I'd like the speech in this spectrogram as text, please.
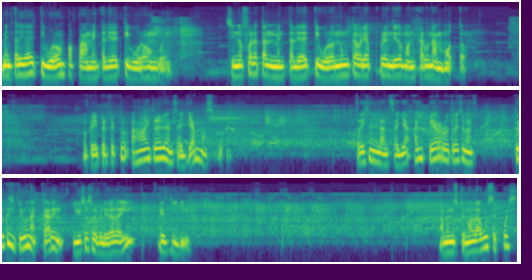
Mentalidad de tiburón, papá. Mentalidad de tiburón, güey. Si no fuera tan mentalidad de tiburón, nunca habría aprendido a manejar una moto. Ok, perfecto. Ay, trae lanzallamas, güey. Traes en lanzallamas. Ay, perro, traes el lanzallamas. Creo que si tiene una Karen y usa su habilidad ahí, es GG. A menos que no la use, pues.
